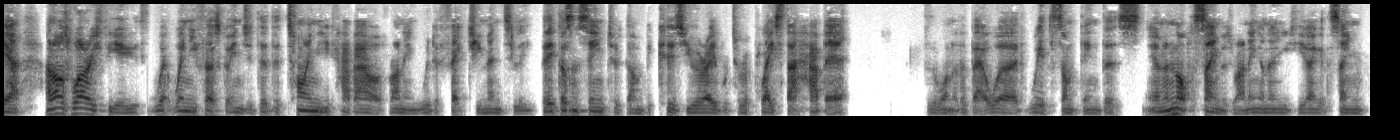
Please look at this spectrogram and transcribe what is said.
Yeah. And I was worried for you when you first got injured that the time you'd have out of running would affect you mentally, but it doesn't seem to have done because you were able to replace that habit, for the want of a better word, with something that's you know, not the same as running. I know you don't get the same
